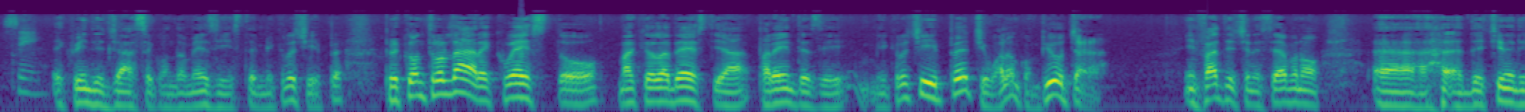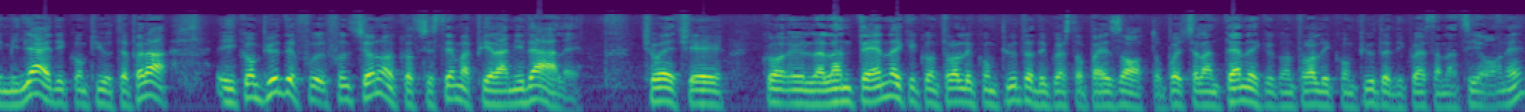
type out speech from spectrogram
Sì. e quindi già secondo me esiste il microchip, per controllare questo marchio della bestia, parentesi, microchip, ci vuole un computer. Infatti ce ne servono eh, decine di migliaia di computer, però i computer fu- funzionano col sistema piramidale, cioè c'è la- l'antenna che controlla il computer di questo paesotto, poi c'è l'antenna che controlla il computer di questa nazione,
